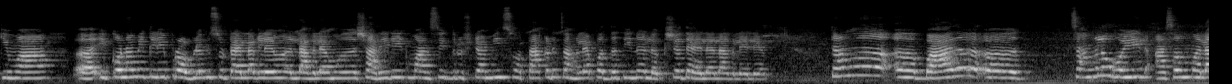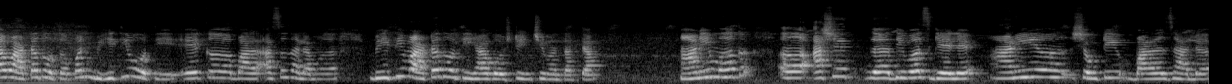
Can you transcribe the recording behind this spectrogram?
किंवा इकॉनॉमिकली प्रॉब्लेम सुटायला लागले लागल्यामुळं शारीरिक मानसिकदृष्ट्या मी स्वतःकडे चांगल्या पद्धतीनं लक्ष द्यायला लागलेले. त्यामुळं बाळ चांगलं होईल असं मला वाटत होतं पण भीती होती. एक बा बाळ असं झाल्यामुळं भीती वाटत होती ह्या गोष्टींची म्हणतात त्या. आणि मग असे दिवस गेले आणि शेवटी बाळ झालं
